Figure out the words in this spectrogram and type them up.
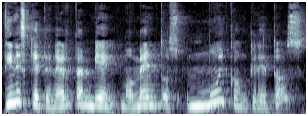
tienes que tener también momentos muy concretos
